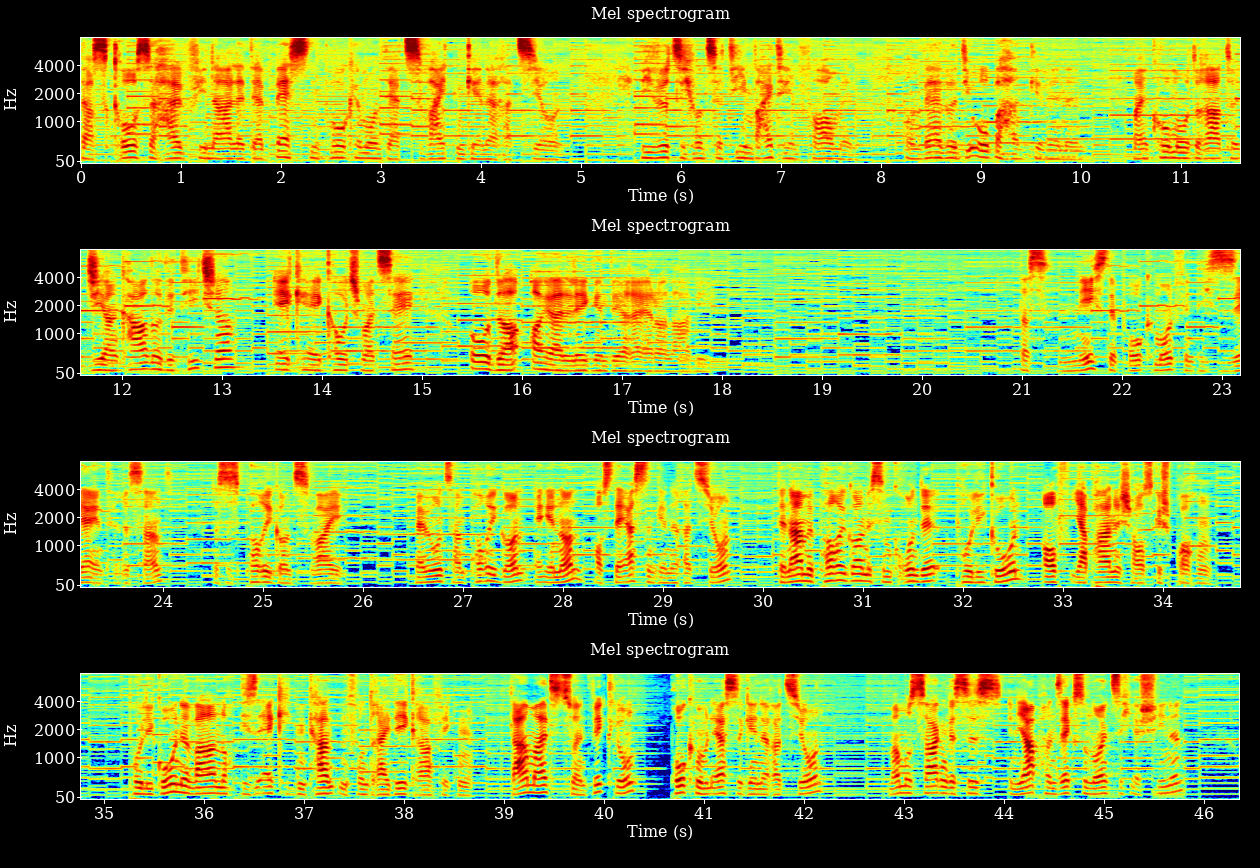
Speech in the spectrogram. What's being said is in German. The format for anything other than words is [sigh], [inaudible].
Das große Halbfinale der besten Pokémon der zweiten Generation. Wie wird sich unser Team weiterhin formen? Und wer wird die Oberhand gewinnen? Mein Co-Moderator Giancarlo the Teacher, aka Coach Matsei oder euer legendärer Erolavi? Das nächste Pokémon finde ich sehr interessant. Das ist Porygon 2. Wenn wir uns an Porygon erinnern, aus der ersten Generation, der Name Porygon ist im Grunde Polygon auf Japanisch ausgesprochen. Polygone waren noch diese eckigen Kanten von 3D-Grafiken. Damals zur Entwicklung, Pokémon erste Generation, man muss sagen, das ist in Japan 96 erschienen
